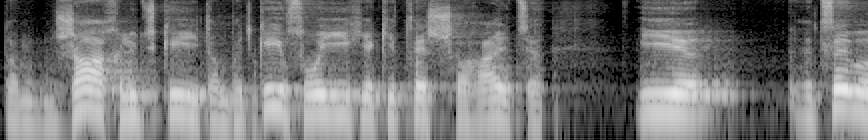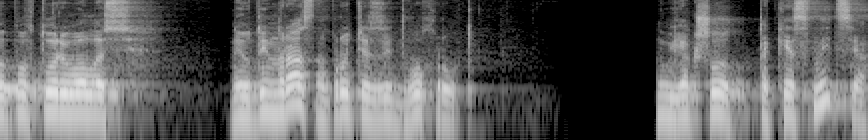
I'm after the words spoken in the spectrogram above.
там жах людський, там батьків своїх, які теж шагаються. І це повторювалось не один раз на протязі двох років. Ну, якщо таке сниться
